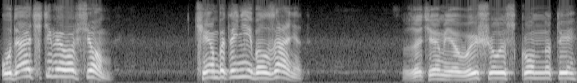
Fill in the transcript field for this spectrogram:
Удачи тебе во всем, чем бы ты ни был занят. Затем я вышел из комнаты,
